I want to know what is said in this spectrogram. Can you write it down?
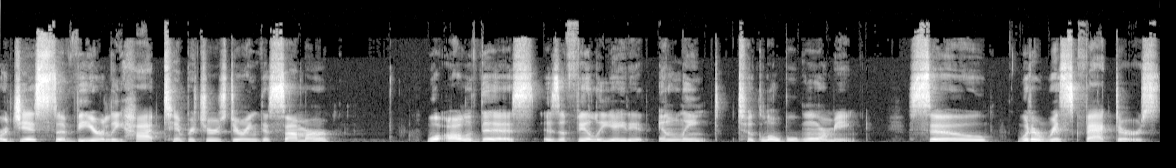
or just severely hot temperatures during the summer? Well, all of this is affiliated and linked to global warming. So, what are risk factors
